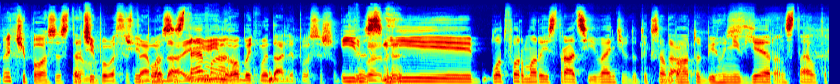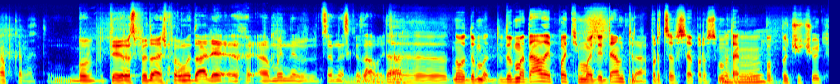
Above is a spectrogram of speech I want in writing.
Ну, чіпова система. Чіпова система, Чіпова да. система. І він робить медалі. Просто щоб І, типу, і платформа реєстрації івентів, де так само Да. багато бігунів є, runstyle.net. бо ти розповідаєш про медалі, а ми не це не сказали. Да. Ну, до, до медалей потім ми дійдемо типу, Да. про це все. Просто Мгм. так по, по чуть-чуть.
